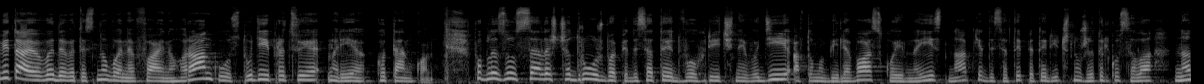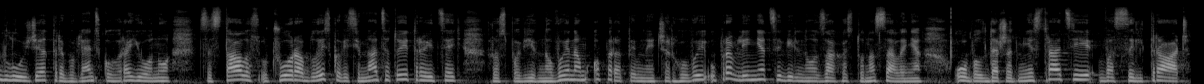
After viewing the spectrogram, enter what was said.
Вітаю! Ви дивитесь новини файного ранку. У студії працює Марія Котенко. Поблизу селища Дружба 52-річний водій автомобіля ВАЗ коїв наїзд на 55-річну жительку села Надлужжя Требовлянського району. Це сталося учора близько 18.30, розповів новинам оперативний черговий управління цивільного захисту населення облдержадміністрації Василь Трач.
